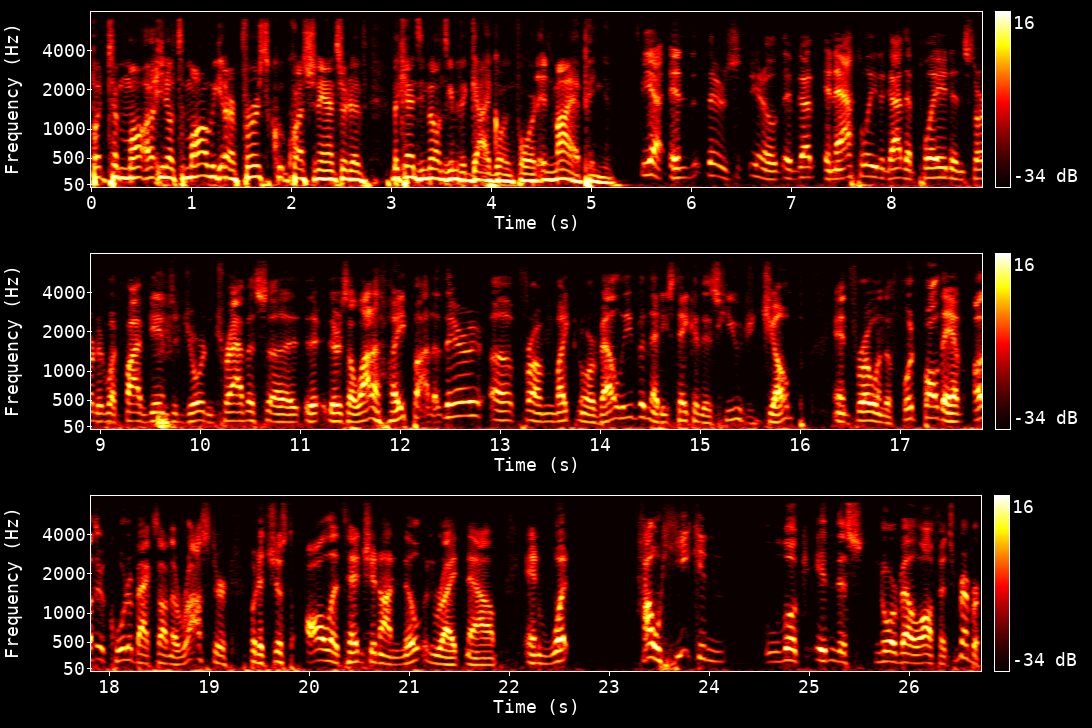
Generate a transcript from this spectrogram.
But tomorrow, you know, tomorrow we get our first question answered if McKenzie Milton's going to be the guy going forward, in my opinion. Yeah, and there's you know they've got an athlete, a guy that played and started what five games at Jordan Travis. Uh, there, there's a lot of hype out of there uh, from Mike Norvell even that he's taken this huge jump and throwing the football. They have other quarterbacks on the roster, but it's just all attention on Milton right now and what how he can look in this Norvell offense. Remember,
